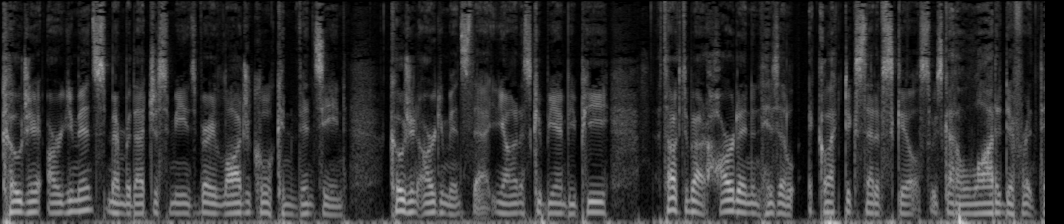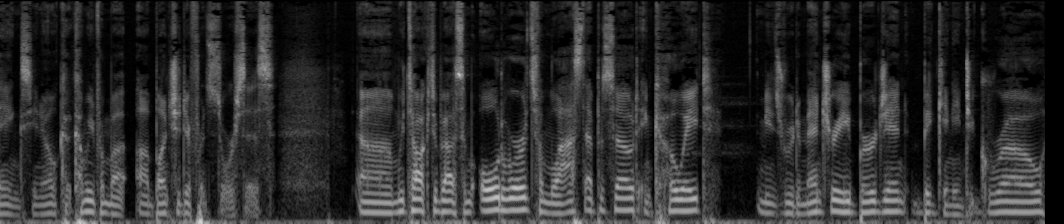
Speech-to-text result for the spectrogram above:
cogent arguments. Remember, that just means very logical, convincing, cogent arguments that Giannis could be MVP. I talked about Harden and his eclectic set of skills. So he's got a lot of different things, you know, coming from a, a, bunch of different sources. Um, we talked about some old words from last episode. Inchoate means rudimentary, burgeon, beginning to grow.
